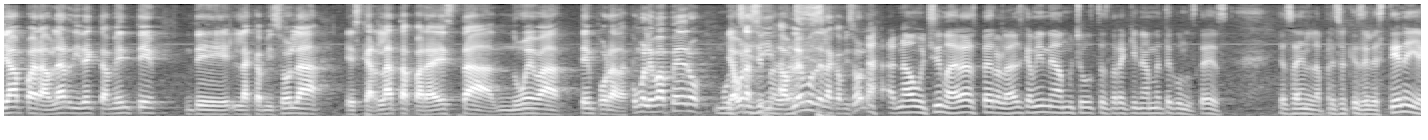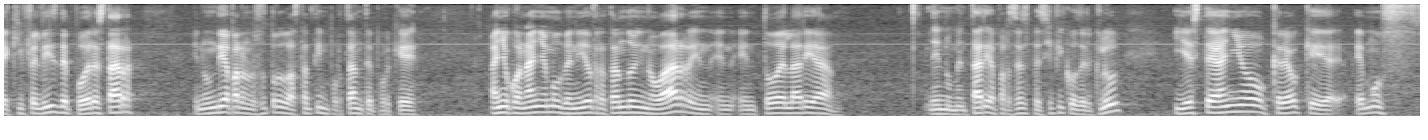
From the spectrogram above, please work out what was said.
ya para hablar directamente de la camisola escarlata para esta nueva temporada. ¿Cómo le va, Pedro? y ahora sí, hablemos de la camisola. no, muchísimas gracias, Pedro. La verdad es que a mí me da mucho gusto estar aquí nuevamente con ustedes. Ya saben el aprecio que se les tiene y aquí feliz de poder estar en un día para nosotros bastante importante porque año con año hemos venido tratando de innovar en, en todo el área de indumentaria, para ser específicos del club y este año creo que hemos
